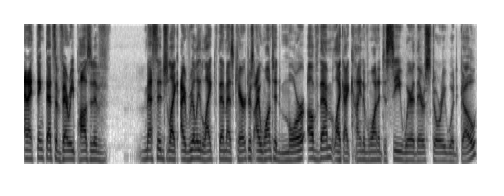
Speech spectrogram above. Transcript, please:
and I think that's a very positive message like i really liked them as characters. I wanted more of them. Like i kind of wanted to see where their story would go.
